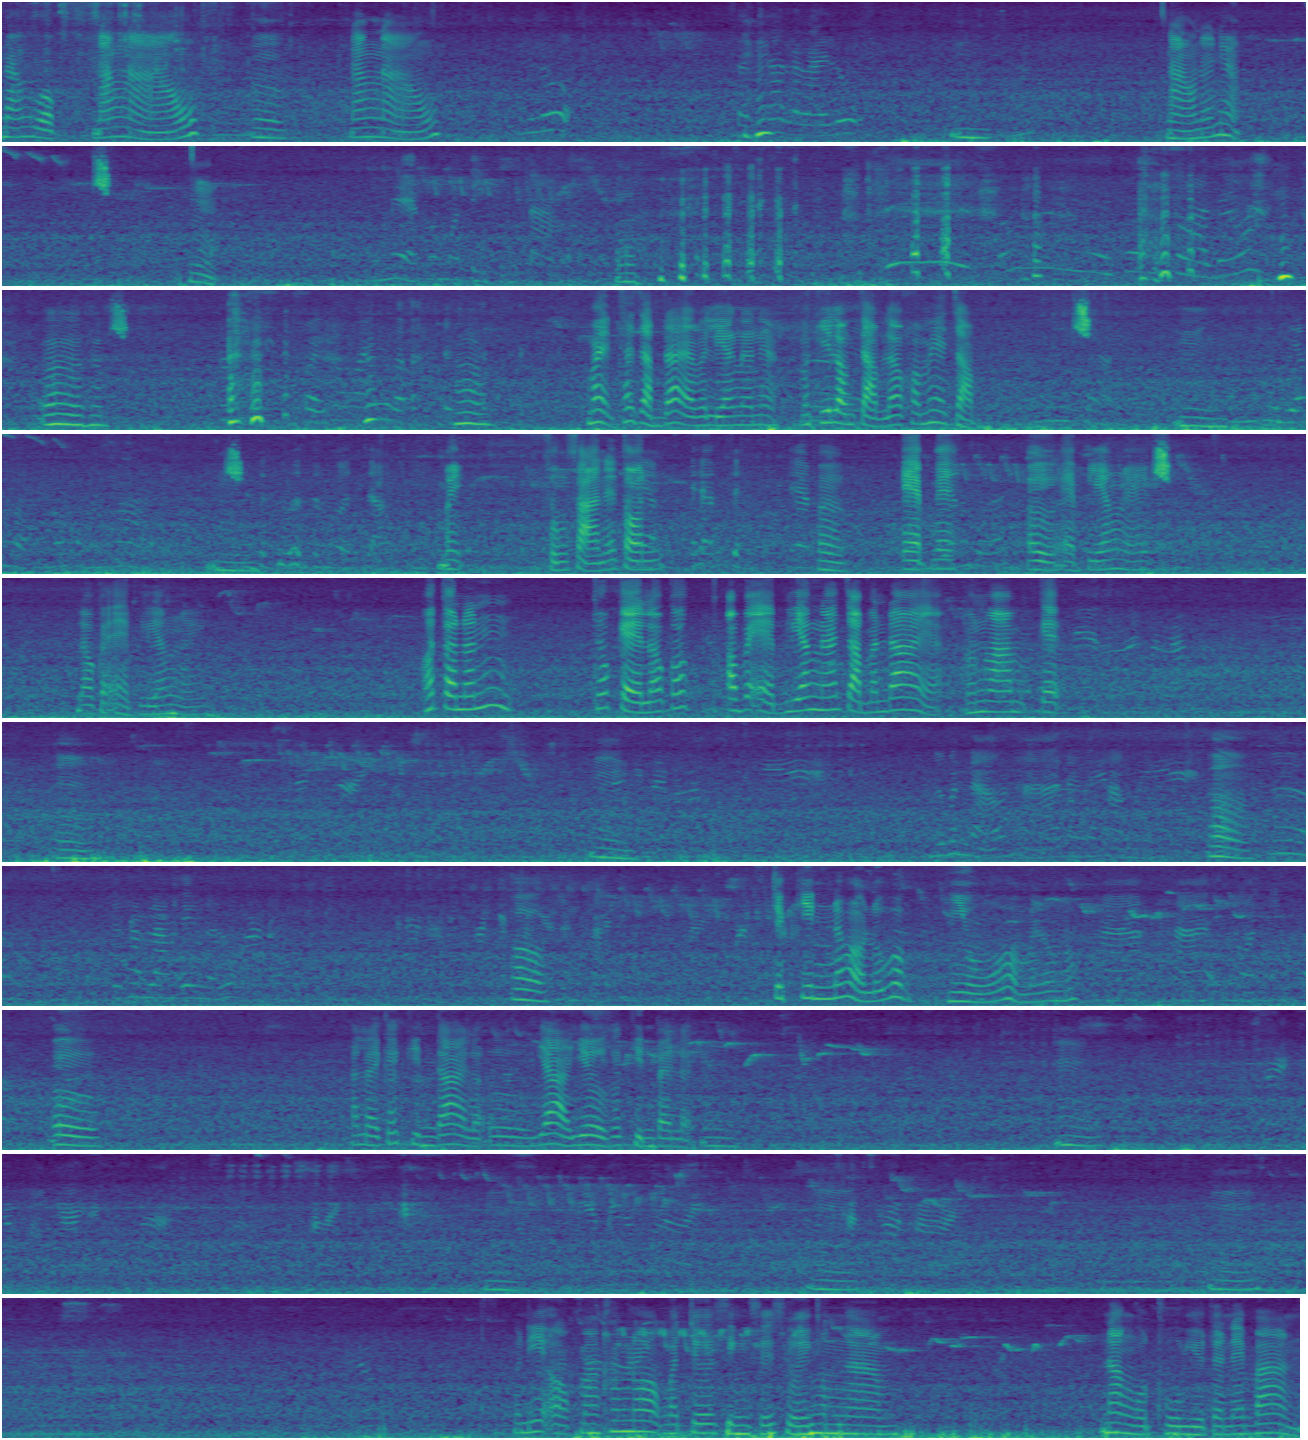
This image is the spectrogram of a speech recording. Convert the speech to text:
นางบอกนางหนาว อืมนางหนาวนี่ลูกสัญชาติอะไรลูก อืมหนาวนะ เนี่ย เนี่ยแม่เขามาตีถึงตาเออก็กอดนะเออปล่อยเขาไว้เหรอเออไม่ถ้าจับได้เอาไปเลี้ยงนะเนี่ย เมื่อกี้ลองจับแล้วเขาไม่ให้จับไม่จับอืมเขาไม่ให้เลี้ยงหรอกนกธรรมชาติอืมแต่เพื่อนตำรวจจับไม่สงสารในตอนแอบแอบแอบเออแอบไงเลี้ยงใช่ไหมเออ แอบเลี้ยงไง เราก็แอบเลี้ยงไงอ๋อตอนนั้นเจ้าแก่เราก็เอาไปแอบเลี้ยงนะ จับมันได้อะมันมาแกะอืมอืมหรือมันหนาวหาอะไรมาทำเลยเออเออจะทำรังเองเหรอลูกเออจะกินนะเปล่าหรือว่าหิวเปล่าไม่รู้เนาะหาหาไอ้หนอนกินก่อนเออ อะไรก็กินได้ละเออหญ้าเยอะก็กินไปแหละอืมอืมอืมอืมอืมวันนี้ออกมาข้างนอกมาเจอสิ่งสวยๆงามๆนั่งหดถูอยู่แต่ในบ้าน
